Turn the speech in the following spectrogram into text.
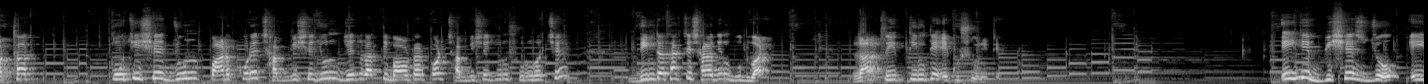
অর্থাৎ পঁচিশে জুন পার করে ছাব্বিশে জুন, যেহেতু রাত্রি বারোটার পর ছাব্বিশে জুন শুরু হচ্ছে, দিনটা থাকছে সারাদিন বুধবার, রাত্রি তিনটে একুশ মিনিটে। এই যে বিশেষ যোগ, এই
